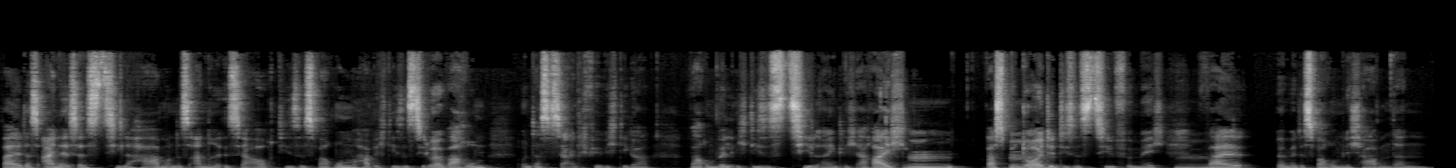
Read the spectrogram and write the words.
Weil das eine ist ja das Ziele haben und das andere ist ja auch dieses, warum habe ich dieses Ziel oder warum, und das ist ja eigentlich viel wichtiger, warum will ich dieses Ziel eigentlich erreichen? Mhm. Was bedeutet dieses Ziel für mich? Weil wenn wir das Warum nicht haben, dann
